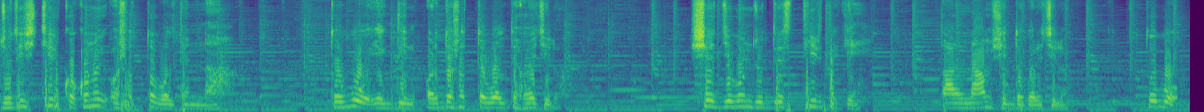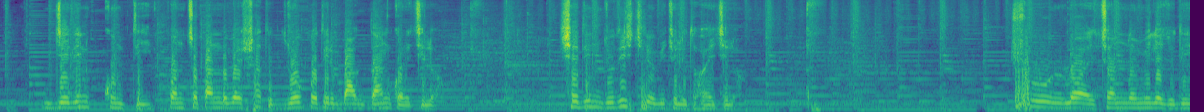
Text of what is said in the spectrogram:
যুধিষ্ঠির কখনোই অসত্য বলতেন না, তবুও একদিন অর্ধসত্য বলতে হয়েছিল। সে জীবন যুদ্ধে স্থির থেকে তার নাম সিদ্ধ করেছিল। তবু যেদিন কুন্তি পঞ্চপাণ্ডবের সাথে দ্রৌপদীর বাগদান করেছিল, সেদিন যুধিষ্ঠিরও বিচলিত হয়েছিল। সুর লয় ছন্দ মিলে যদি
